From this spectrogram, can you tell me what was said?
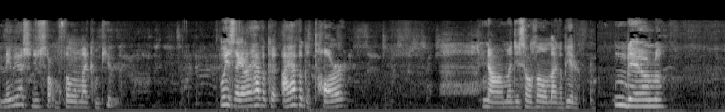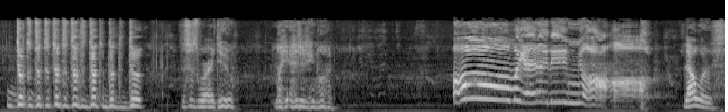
Maybe I should do something fun with my computer. Wait a second. I have a I have a guitar. No, I'm gonna do something fun with my computer. Mm, Down. This is where I do my editing on. Oh, my editing! Oh. That was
